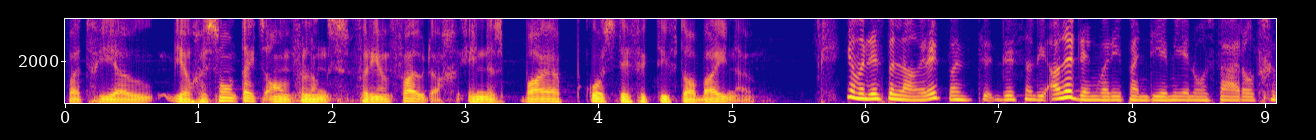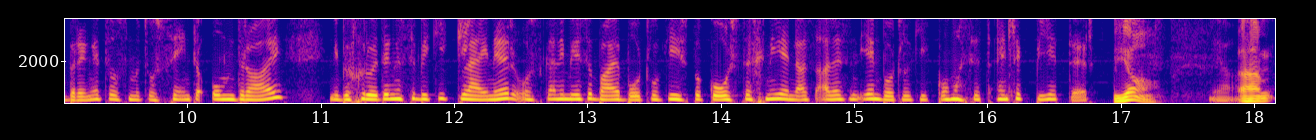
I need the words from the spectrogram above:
wat vir jou jou gesondheidsaanvullings vereenvoudig en is baie koste-effektief daarbey nou. Ja, maar dis belangrik want dis nou die ander ding wat die pandemie in ons wêreld gebring het. Ons moet ons sente omdraai. Die begroting is 'n bietjie kleiner. Ons kan nie meer so baie botteltjies bekostig nie en as alles in een botteltjie kom, is dit eintlik beter. Ja. Ja. Ehm um,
